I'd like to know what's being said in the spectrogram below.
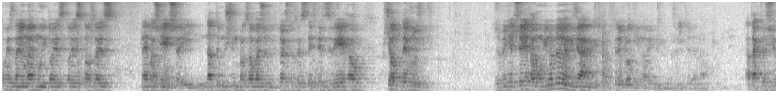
powie znajomemu i to jest to, jest to co jest najważniejsze i nad tym musimy pracować, żeby ktoś, kto z tej twierdzy wyjechał, chciał tutaj wrócić. Żeby nie przyjechał, mówi, no byłem, widziałem jakieś tam cztery bloki, no i, i tyle, no. A tak to się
